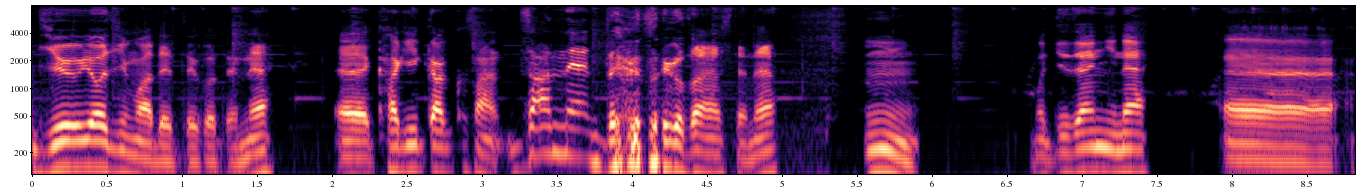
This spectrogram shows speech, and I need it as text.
14時までということでね、えー、鍵かっこさん、残念ということでございましてね。うん。もう事前にね、えー、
